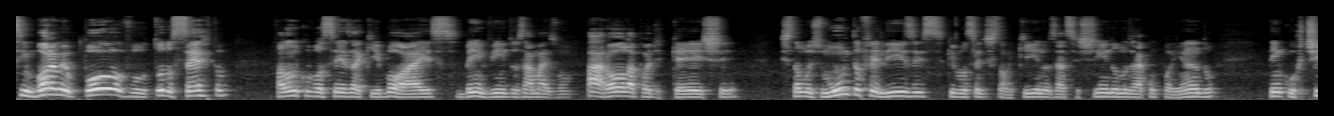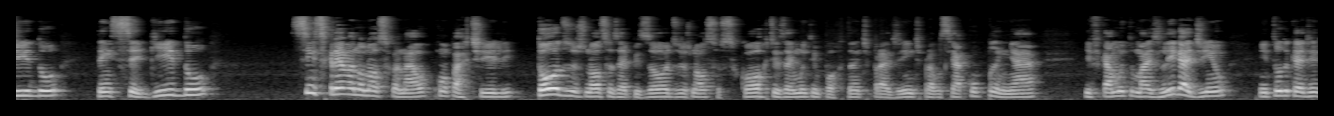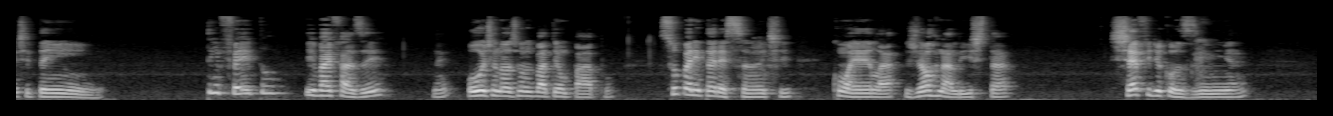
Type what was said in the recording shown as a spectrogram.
Simbora, meu povo, tudo certo? Falando com vocês aqui, Boaz, bem-vindos a mais um Parola Podcast. Estamos muito felizes que vocês estão aqui nos assistindo, nos acompanhando, tem curtido, tem seguido. Se inscreva no nosso canal, compartilhe todos os nossos episódios, os nossos cortes, é muito importante para a gente, para você acompanhar e ficar muito mais ligadinho em tudo que a gente tem, tem feito e vai fazer. Né? Hoje nós vamos bater um papo super interessante com ela, jornalista, chefe de cozinha,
